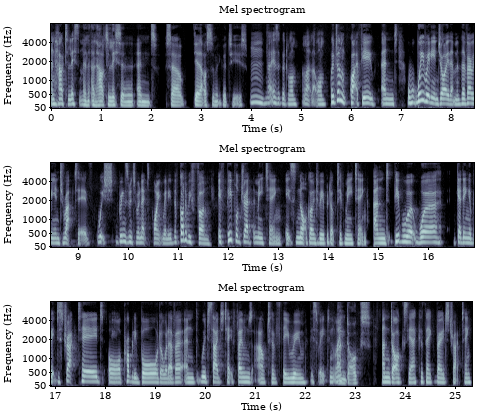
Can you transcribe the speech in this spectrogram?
And how to listen. and, and how to listen. And so yeah, that was something good to use. Mm, that is a good one. I like that one. We've done quite a few and we really enjoy them and they're very interactive, which brings me to a next point really. They've got to be fun. If people dread the meeting, it's not going to be a productive meeting. And people were, were getting a bit distracted or probably bored or whatever. And we decided to take phones out of the room this week, didn't we? And dogs. And dogs, yeah, because they're very distracting.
